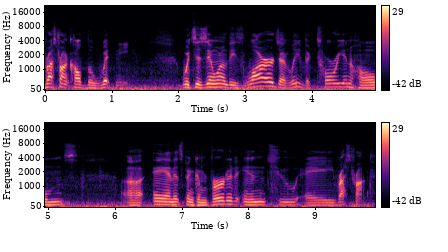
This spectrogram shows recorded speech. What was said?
restaurant called The Whitney which is in one of these large, I believe, Victorian homes, uh, and it's been converted into a restaurant.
